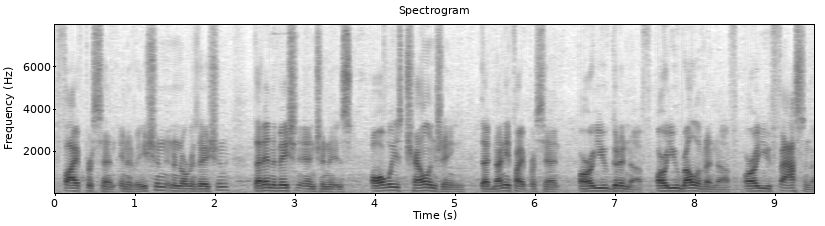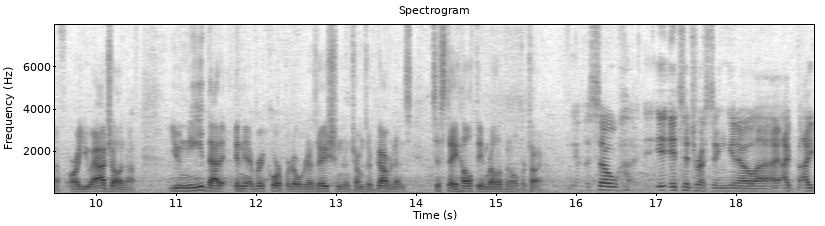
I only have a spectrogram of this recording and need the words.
5% innovation in an organization, that innovation engine is always challenging that 95%, are you good enough? Are you relevant enough? Are you fast enough? Are you agile enough? You need that in every corporate organization in terms of governance to stay healthy and relevant over time. So, it's interesting, you know, I, I,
